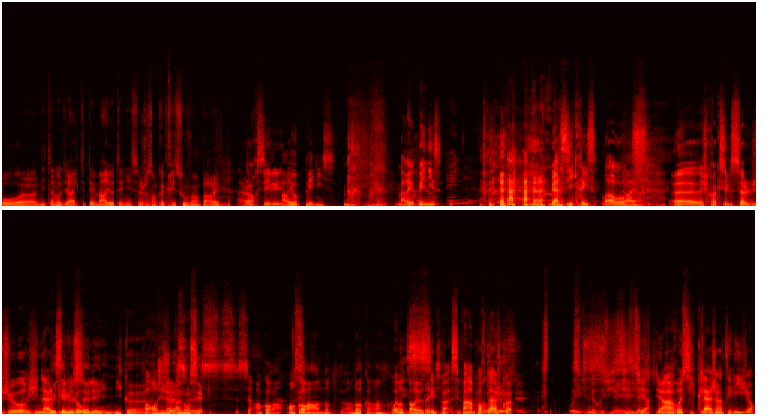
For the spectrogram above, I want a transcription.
au euh, Nintendo Direct était Mario Tennis. Je sens que Chrisou veut en parler. Alors, c'est les- Mario Pénis. Mario Pénis. Merci Chris, bravo. Euh, je crois que c'est le seul jeu original Oui, du c'est le seul et unique euh, Enfin, original, jeu annoncé. c'est- C'est encore un, encore un autre, un autre, un Ouais, autre mais Mario c'est Tennis. pas, c'est pas un portage Oui, quoi. C'est- une- un recyclage intelligent.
